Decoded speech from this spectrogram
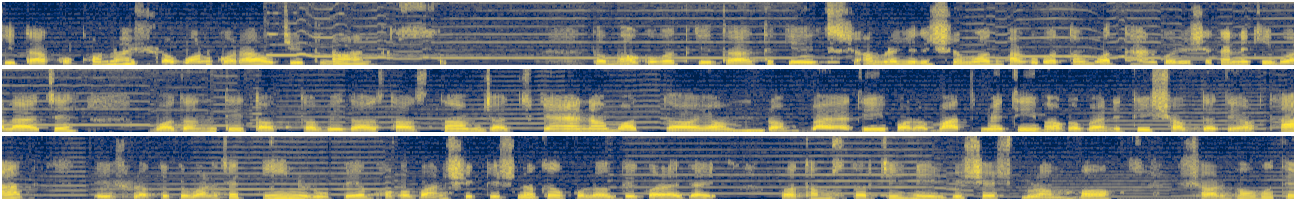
গীতা কখনোই শ্রবণ করা উচিত নয়। তো ভগবত গীতা থেকে আমরা যদি শ্রীমদ ভাগবতম অধ্যয়ন করি, সেখানে কি বলা আছে? বদন্তি তত্ত্ববিদস্তম যজ্ঞানমদ্বয়ম ব্রহ্মায়তি পরমাত্মেতি ভগবানীতি শব্দতে। অর্থাৎ এই শ্লোকে কি বলা আছে? তিন রূপে ভগবান শ্রীকৃষ্ণকে উপলব্ধি করা যায়। প্রথম স্তর কি? নির্বিশেষ ব্রহ্ম, সর্বভূতে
